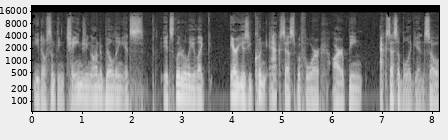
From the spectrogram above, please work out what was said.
you know something changing on a building. It's it's literally like areas you couldn't access before are being accessible again. So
